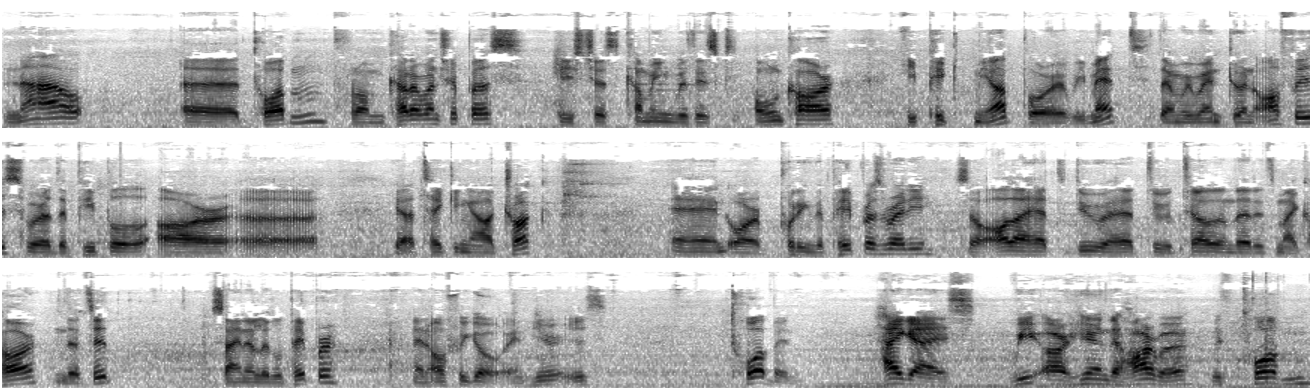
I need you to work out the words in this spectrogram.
Now, uh, Torben from Caravan Shippers, he's just coming with his own car. He picked me up, or we met. Then we went to an office where the people are, uh, yeah, taking our truck and or putting the papers ready. So all I had to do, I had to tell them that it's my car, and that's it. Sign a little paper, and off we go. And here is Torben. Hi guys, we are here in the harbor with Torben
